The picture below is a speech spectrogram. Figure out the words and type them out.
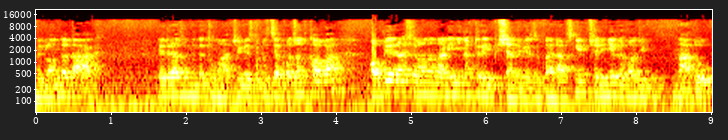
wygląda tak. I od razu będę tłumaczył. Jest pozycja początkowa. Opiera się ona na linii, na której piszemy w języku arabskim, czyli nie wychodzi na dół.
